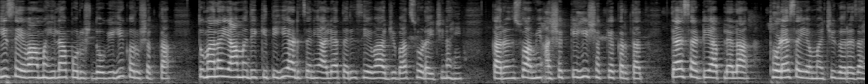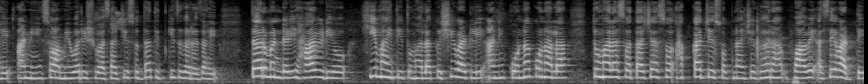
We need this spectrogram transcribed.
ही सेवा महिला पुरुष दोघेही करू शकता. तुम्हाला यामध्ये कितीही अडचणी आल्या तरी सेवा अजिबात सोडायची नाही. कारण स्वामी अशक्यही शक्य करतात. त्यासाठी आपल्याला थोड्या संयमाची गरज आहे आणि स्वामीवर विश्वासाची सुद्धा तितकीच गरज आहे. तर मंडळी हा व्हिडिओ ही माहिती तुम्हाला कशी वाटली आणि कोणाकोणाला तुम्हाला स्वतःच्या स्व हक्काचे स्वप्नाचे घर व्हावे असे वाटते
